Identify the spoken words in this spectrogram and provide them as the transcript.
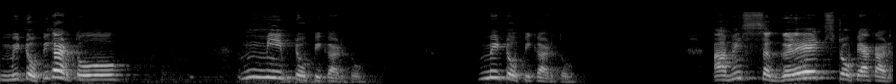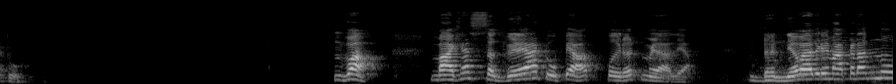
मी टोपी काढतो. मी टोपी काढतो. मी टोपी काढतो. आम्ही सगळेच टोप्या काढतो. वा! माझ्या सगळ्या टोप्या परत मिळाल्या. धन्यवाद रे माकडांनो!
